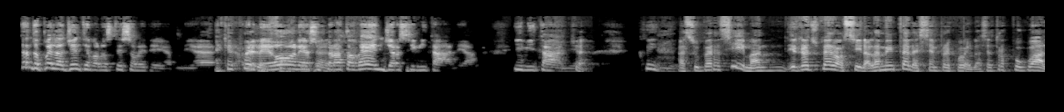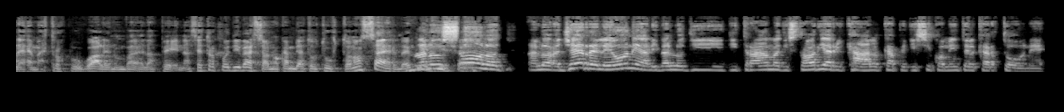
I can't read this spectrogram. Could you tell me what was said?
Tanto poi la gente va lo stesso a vederli, eh. Leone ha cioè superato cioè... Avengers in Italia, in Italia. Cioè quindi... A super, sì, ma il però sì, la lamentela è sempre quella. Se è troppo uguale, eh, ma è troppo uguale, non vale la pena. Se è troppo diverso, hanno cambiato tutto, non serve. Ma non cioè... solo. Allora, Gerre Leone a livello di, di, trama, di storia, ricalca pedissimamente il cartone.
